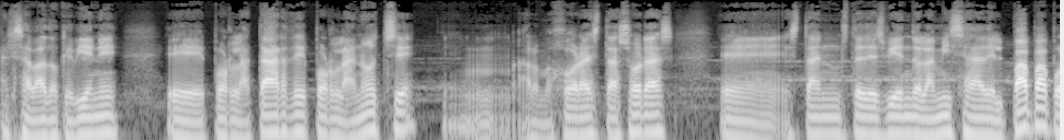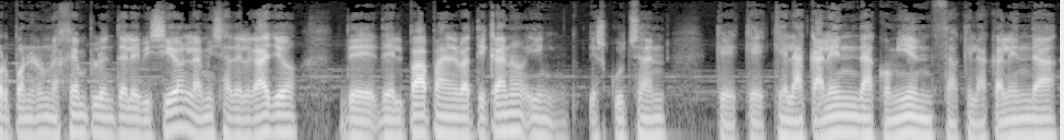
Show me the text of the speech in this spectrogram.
el sábado que viene, eh, por la tarde, por la noche, a lo mejor a estas horas eh, están ustedes viendo la misa del Papa, por poner un ejemplo en televisión, la misa del gallo del Papa en el Vaticano, y escuchan que, que, la calenda comienza, que la calenda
